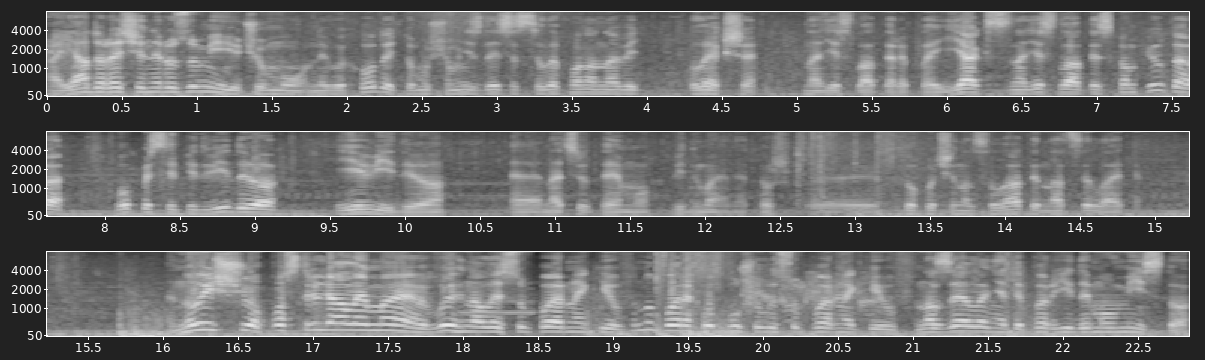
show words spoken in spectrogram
А я, до речі, не розумію, чому не виходить, тому що мені здається, з телефона навіть легше надіслати реплей. Як надіслати з комп'ютера, в описі під відео є відео е, на цю тему від мене. Тож, е, хто хоче надсилати, надсилайте. Ну і що, постріляли ми, вигнали суперників, ну перехлопушили суперників на зелені, тепер їдемо в місто.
